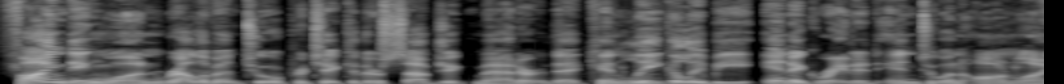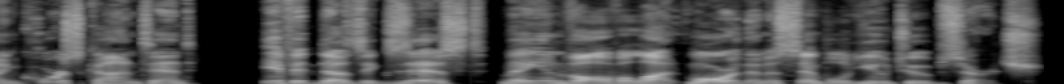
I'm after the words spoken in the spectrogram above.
finding one relevant to a particular subject matter that can legally be integrated into an online course content, if it does exist, may involve a lot more than a simple YouTube search.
